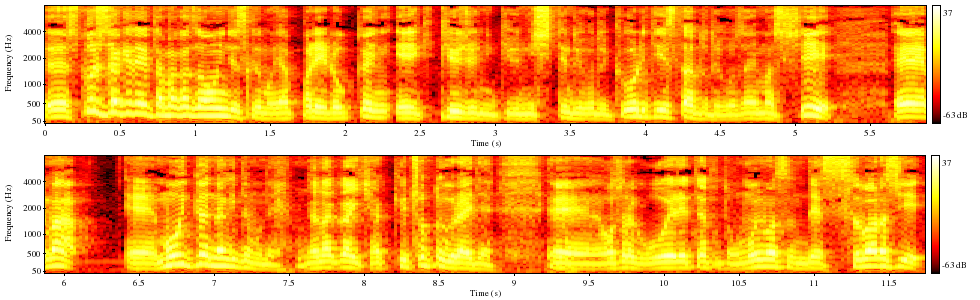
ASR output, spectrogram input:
ー、少しだけで球数は多いんですけども、やっぱり6回に、えー、92球に失点ということで、クオリティスタートでございますし、えー、まあ、えー、もう一回投げてもね、7回100球ちょっとぐらいで、えー、おそらく終えれてたと思いますんで、素晴らしい、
